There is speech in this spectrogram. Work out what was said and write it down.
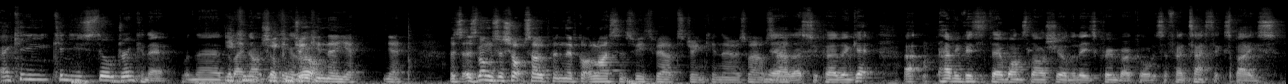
And can you can you still drink in there when they're the you late can night you can drink well? in there. Yeah, yeah. As, as long as the shop's open, they've got a license for you to be able to drink in there as well. Yeah, so that's superb. And get uh, having visited there once last year on the Leeds Crimbo call, it's a fantastic space,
